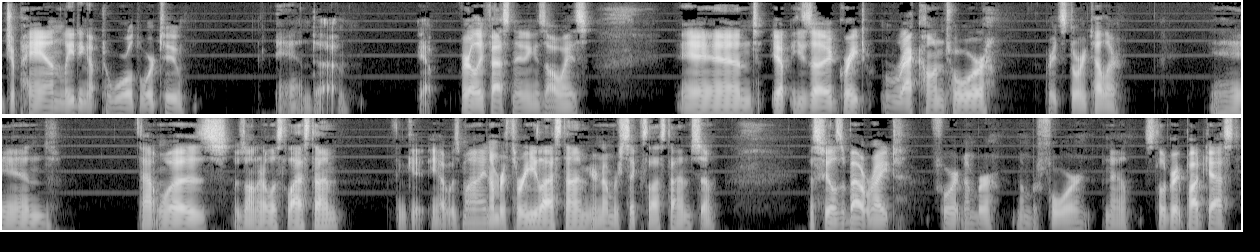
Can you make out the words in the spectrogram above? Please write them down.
Japan leading up to World War II, and uh, yeah, fairly fascinating as always. And yep, he's a great raconteur, great storyteller, and that was was on our list last time. I think it yeah it was my number three last time, your number six last time. So this feels about right for it. Number number four now. Still a great podcast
